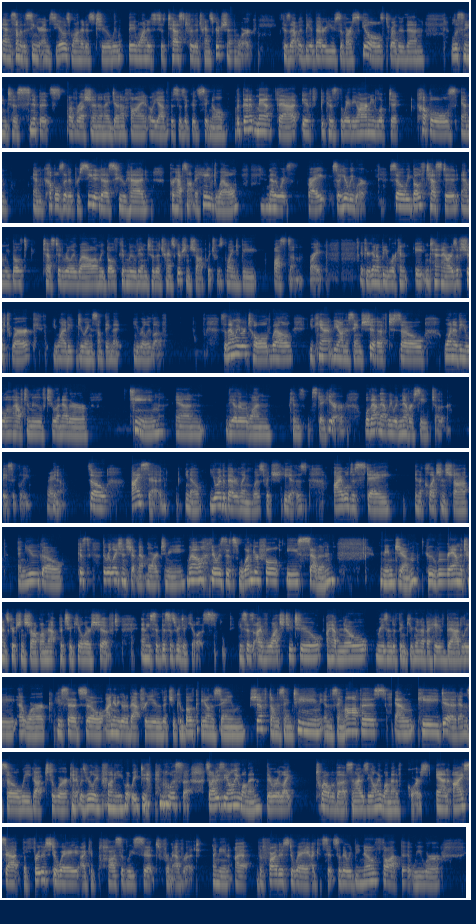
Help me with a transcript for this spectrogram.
and some of the senior NCOs wanted us to. We they wanted to test for the transcription work because that would be a better use of our skills rather than listening to snippets of Russian and identifying, oh yeah, this is a good signal. But then it meant that if because the way the army looked at couples and and couples that had preceded us who had perhaps not behaved well. Mm-hmm. In other words, right? So here we were. So we both tested and we both tested really well and we both could move into the transcription shop, which was going to be awesome, right? If you're going to be working eight and 10 hours of shift work, you want to be doing something that you really love. So then we were told, well, you can't be on the same shift. So one of you will have to move to another team and the other one can stay here. Well, that meant we would never see each other, basically. Right. You know. So I said, you know, you're the better linguist, which he is. I will just stay in the collection shop and you go because the relationship meant more to me. Well, there was this wonderful E7 named Jim who ran the transcription shop on that particular shift. And he said, This is ridiculous. He says, I've watched you two. I have no reason to think you're going to behave badly at work. He said, So I'm going to go to bat for you that you can both be on the same shift, on the same team, in the same office. And he did. And so we got to work. And it was really funny what we did, Melissa. So I was the only woman. There were like 12 of us, and I was the only woman, of course. And I sat the furthest away I could possibly sit from Everett. I mean, I, the farthest away I could sit. So there would be no thought that we were,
